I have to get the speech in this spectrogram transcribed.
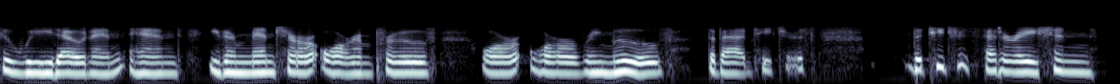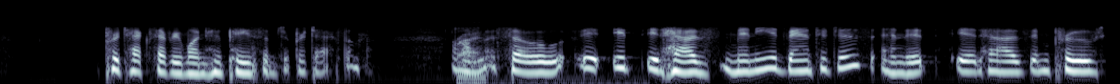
to weed out and and either mentor or improve or or remove the bad teachers. The teachers federation protects everyone who pays them to protect them. Um, right. Um, so it, it, it has many advantages and it, it has improved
